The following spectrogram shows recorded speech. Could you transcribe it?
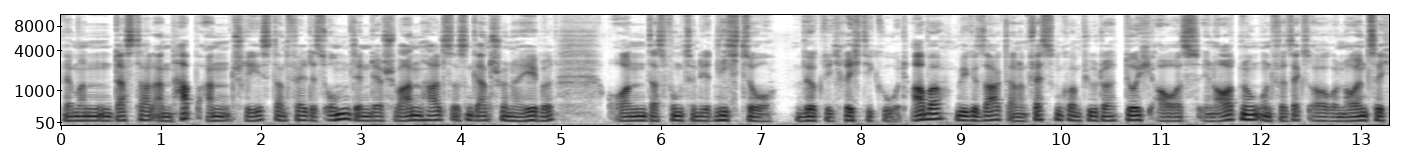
Wenn man das Teil an einen Hub anschließt, dann fällt es um, denn der Schwanenhals ist ein ganz schöner Hebel und das funktioniert nicht so wirklich richtig gut. Aber wie gesagt, an einem festen Computer durchaus in Ordnung und für 6,90 Euro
